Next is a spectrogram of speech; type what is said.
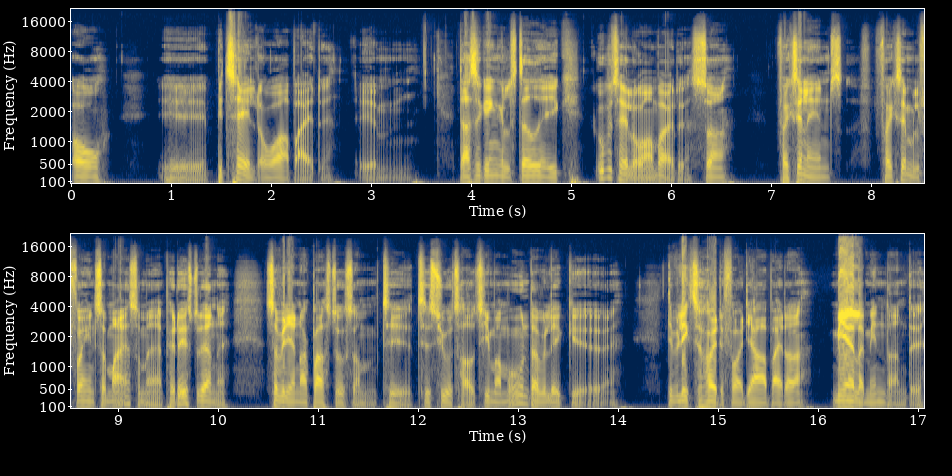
og øh, betalt overarbejde. Øhm, der er til gengæld stadig ikke ubetalt overarbejde, så for eksempel, en, for eksempel for en som mig, som er PhD-studerende, så vil jeg nok bare stå som til, til 37 timer om ugen. Der vil ikke, øh, det vil ikke til højde for, at jeg arbejder mere eller mindre end det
